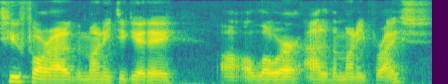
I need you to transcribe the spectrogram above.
too far out of the money to get a, a lower out of the money price.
